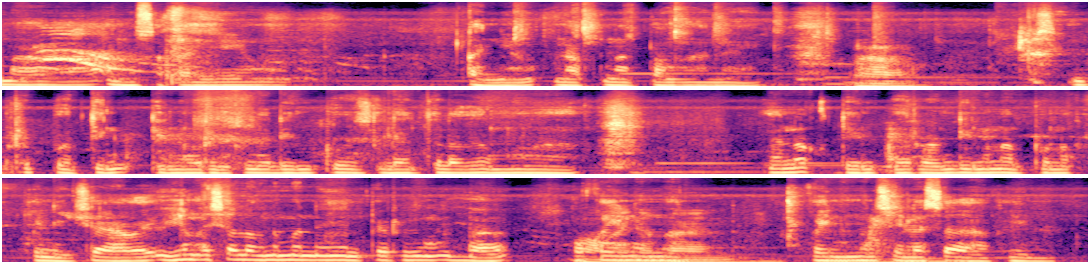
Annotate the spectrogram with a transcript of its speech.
maano sa kanya yung kanyang anak na panganay. Ah, Siyempre po, tin- tinuring ko na din po sila talagang mga anak din pero hindi naman po nakikinig sa akin. Yung isa lang naman na yan pero yung iba okay, naman. Okay naman sila sa akin.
